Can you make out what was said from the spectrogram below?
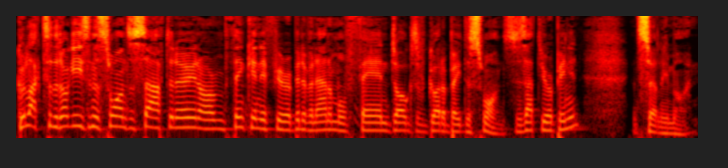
Good luck to the doggies and the swans this afternoon. I'm thinking if you're a bit of an animal fan, dogs have got to beat the swans. Is that your opinion? It's certainly mine.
